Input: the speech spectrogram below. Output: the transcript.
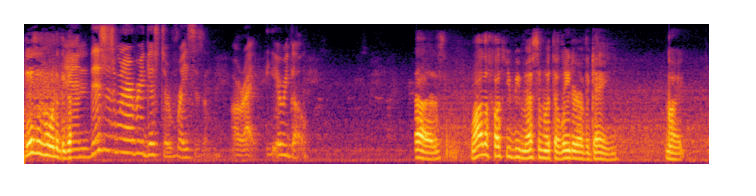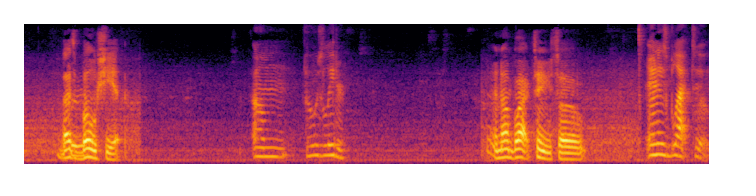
this is one of the guys. And this is whenever it gets to racism. All right, here we go. Does Why the fuck you be messing with the leader of the gang? Like, that's bullshit. Um, who's the leader? And I'm black too, so And he's black too.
